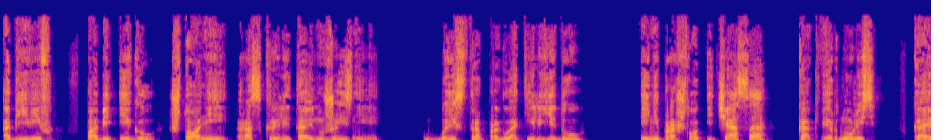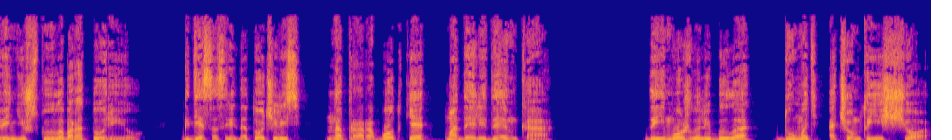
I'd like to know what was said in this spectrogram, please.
объявив в пабе «Игл», что они раскрыли тайну жизни, быстро проглотили еду, и не прошло и часа, как вернулись в Кавендишскую лабораторию, где сосредоточились на проработке модели ДНК. Да и можно ли было думать о чем-то еще?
